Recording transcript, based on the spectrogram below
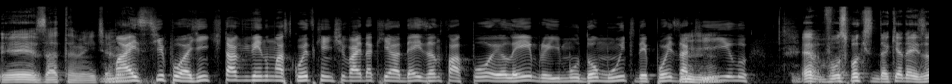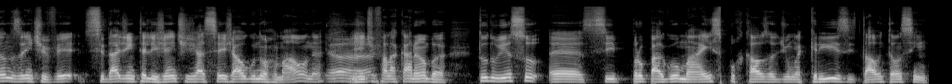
É, exatamente. É. Mas, tipo, a gente tá vivendo umas coisas que a gente vai daqui a 10 anos falar, pô, eu lembro e mudou muito depois uhum. daquilo. Uhum. É, vamos supor que daqui a 10 anos a gente vê cidade inteligente já seja algo normal, né? Uhum. E a gente fala, caramba, tudo isso é, se propagou mais por causa de uma crise e tal. Então, assim,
